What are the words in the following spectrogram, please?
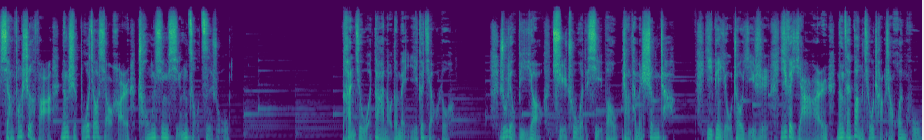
想方设法能使跛脚小孩重新行走自如，探究我大脑的每一个角落，如有必要，取出我的细胞，让它们生长，以便有朝一日，一个哑儿能在棒球场上欢呼，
